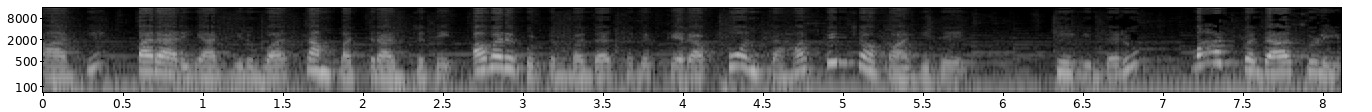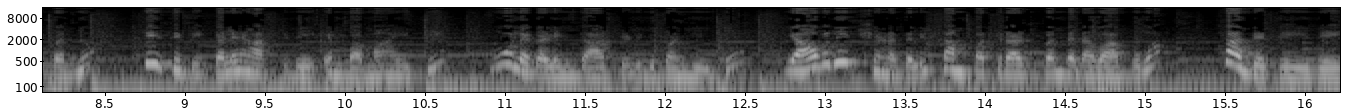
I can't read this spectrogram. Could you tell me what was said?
ಆಗಿ ಪರಾರಿಯಾಗಿರುವ ಸಂಪತ್ ರಾಜ್ ಜೊತೆ ಅವರ ಕುಟುಂಬದ ಸದಸ್ಯರ ಫೋನ್ ಸಹ ಸ್ವಿಚ್ ಆಫ್ ಆಗಿದೆ. ಹೀಗಿದ್ದರೂ ಮಹತ್ವದ ಸುಳಿವನ್ನು ಸಿಸಿಬಿ ಕಲೆ ಹಾಕಿದೆ ಎಂಬ ಮಾಹಿತಿ ಮೂಲಗಳಿಂದ ತಿಳಿದು ಬಂದಿದ್ದು, ಯಾವುದೇ ಕ್ಷಣದಲ್ಲಿ ಸಂಪತ್ ರಾಜ್ ಬಂಧನವಾಗುವ ಸಾಧ್ಯತೆ ಇದೆ.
